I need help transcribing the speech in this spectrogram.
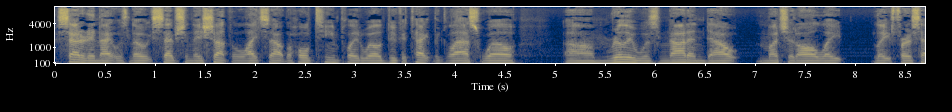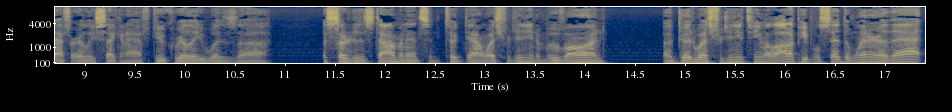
Saturday night was no exception. They shot the lights out. The whole team played well. Duke attacked the glass well. Um, really was not in doubt much at all late late first half, early second half. Duke really was uh, asserted its dominance and took down West Virginia to move on. A good West Virginia team. A lot of people said the winner of that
